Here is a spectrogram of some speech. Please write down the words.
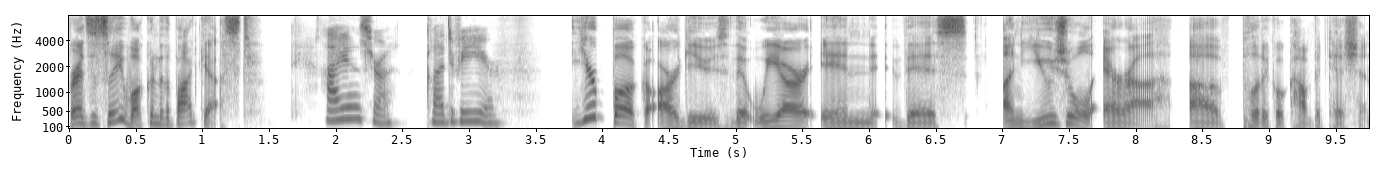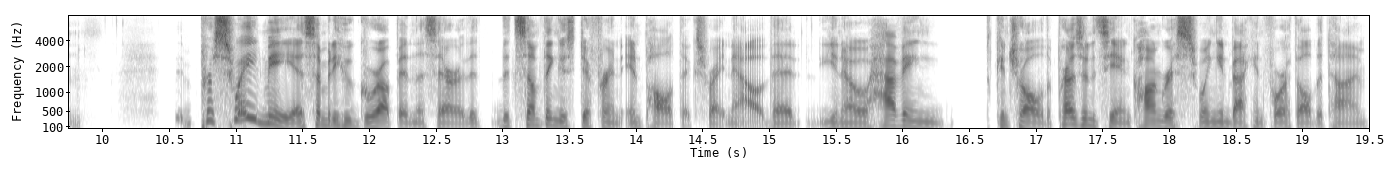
Frances Lee, welcome to the podcast. Hi, Ezra. Glad to be here. Your book argues that we are in this unusual era of political competition. Persuade me, as somebody who grew up in this era, that, that something is different in politics right now. That, you know, having control of the presidency and Congress swinging back and forth all the time,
